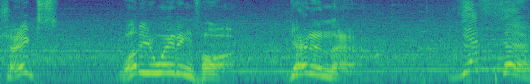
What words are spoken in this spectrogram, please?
Shakes? What are you waiting for? Get in there. Yes, sir.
